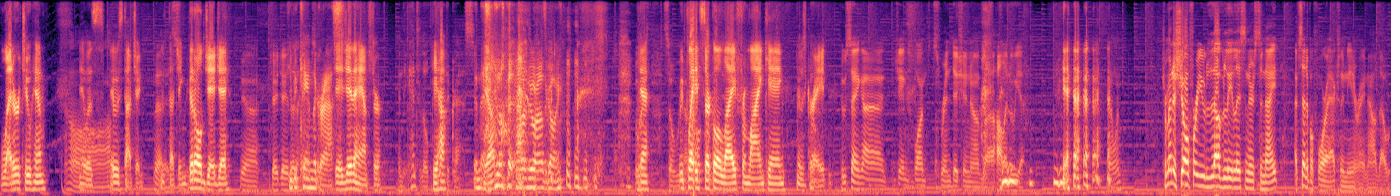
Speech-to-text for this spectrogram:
letter to him. It was it was touching. That it was is touching. Good old JJ. Yeah, JJ. He became the grass. JJ the hamster. And the antelope Yeah. the grass. And Yeah. I don't know where I was going. Yeah. So We are played Circle of Life from Lion King. It was great. Who sang uh, James Blunt's rendition of uh, Hallelujah? Yeah. that one. Tremendous show for you, lovely listeners tonight. I've said it before. I actually mean it right now, though.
